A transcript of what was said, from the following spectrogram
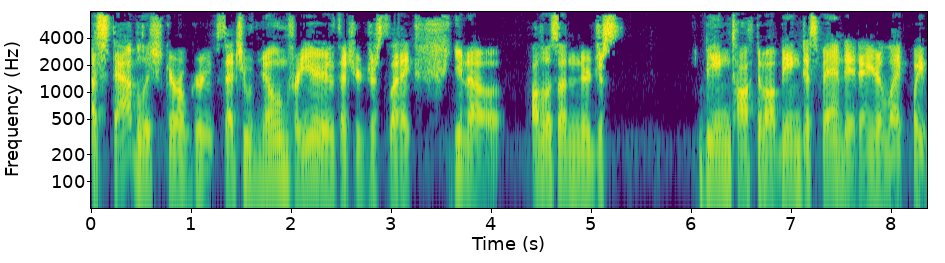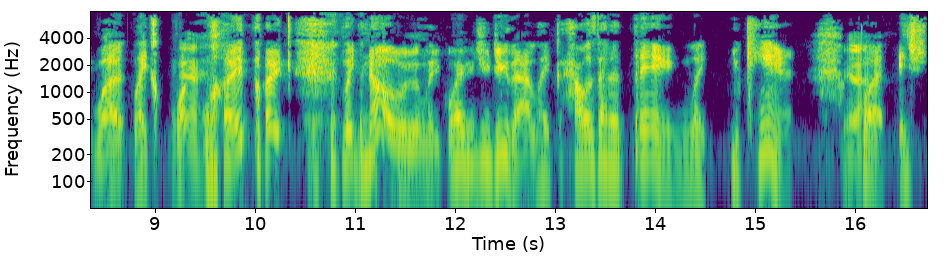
established girl groups that you've known for years that you're just like, you know, all of a sudden they're just being talked about being disbanded and you're like, wait, what? Like, what, yeah. what? Like, like, no, like, why would you do that? Like, how is that a thing? Like, you can't. Yeah. But it's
